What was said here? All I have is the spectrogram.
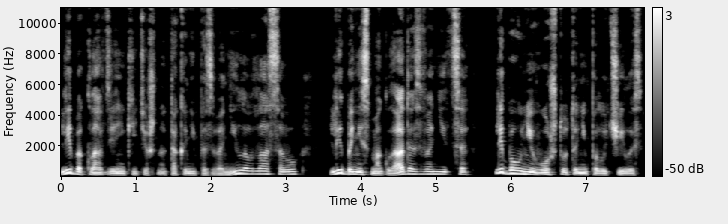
Либо Клавдия Никитишна так и не позвонила Власову, либо не смогла дозвониться, либо у него что-то не получилось,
